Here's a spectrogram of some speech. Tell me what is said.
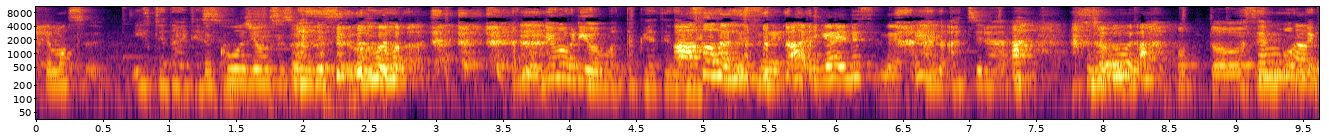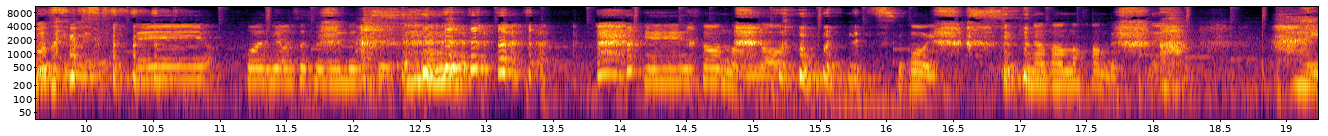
ってます？言ってないでです麹おすすめですよ。料理を全くやってない。あそうなんですね。あ意外ですね。あのあちら。ああすごいのあ夫専門でございます。すね。えー、麹おすすめです へえそうなんだ。すごい素敵な旦那さんですね。あはい。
